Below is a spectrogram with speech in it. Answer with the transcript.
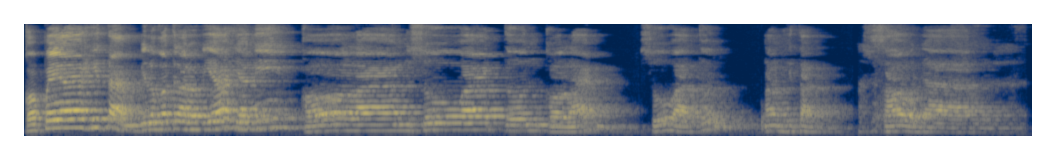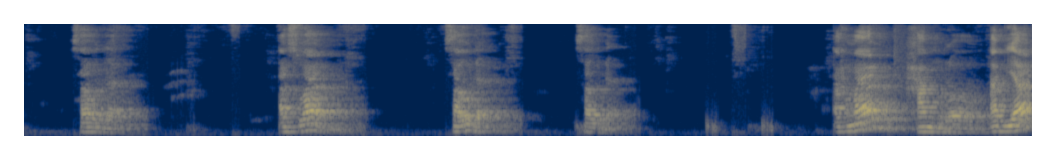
Kopea hitam bilogotil Arabiyah yakni kolan suwatun kolan suwatun non hitam sauda sauda. Aswad sauda. Sauda. Ahmar hamro. Abyad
